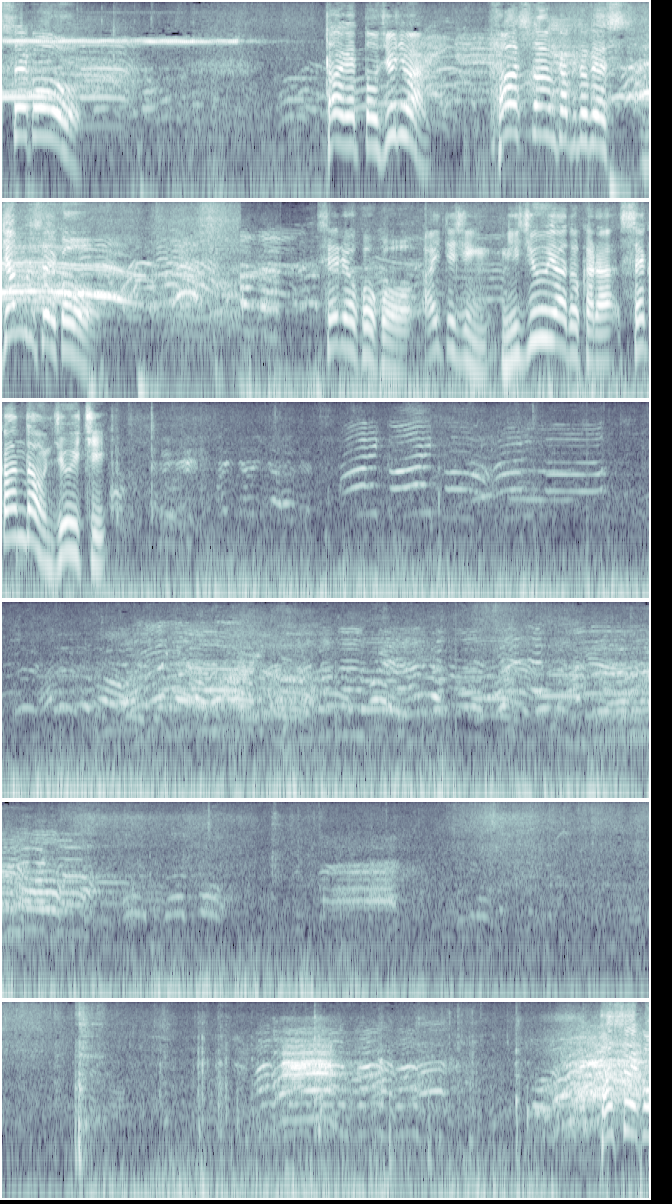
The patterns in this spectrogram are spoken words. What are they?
ス成功。ターゲット12番ファーストダウン獲得です。ギャンブル成功。星稜高校相手陣20ヤードからセカンドダウン11パス成功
